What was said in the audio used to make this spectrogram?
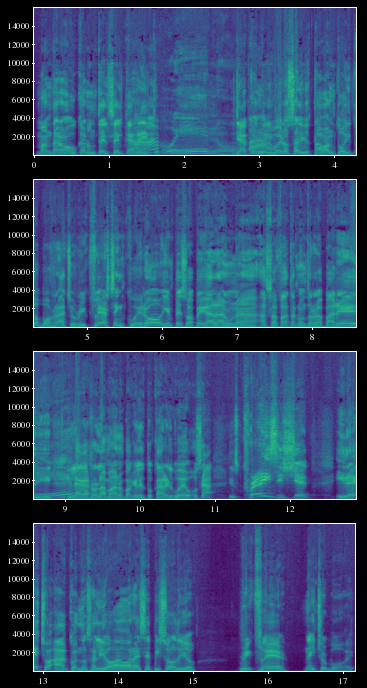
Mandaron a buscar un tercer Ah, carrito. bueno. Ya cuando el vuelo salió estaban toditos borrachos. Ric Flair se encueró y empezó a pegar a una azafata contra la pared y, y le agarró la mano para que le tocara el huevo. O sea, it's crazy shit. Y de hecho, ah, cuando salió ahora ese episodio, Ric Flair, Nature Boy,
